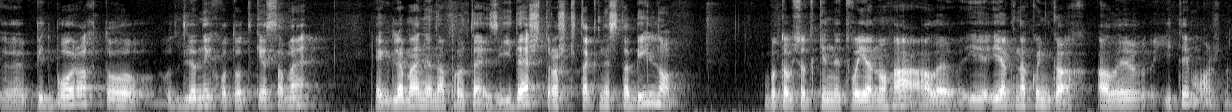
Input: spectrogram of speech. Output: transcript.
е, підборах, то для них ото таке саме, як для мене на протезі. Йдеш трошки так нестабільно, бо то все-таки не твоя нога, але і- як на коньках, але йти можна.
